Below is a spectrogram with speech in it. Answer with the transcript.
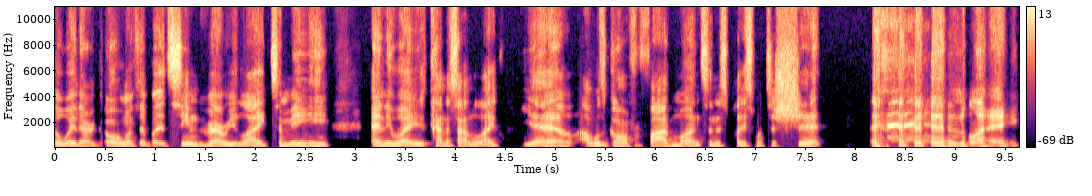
the way they're going with it, but it seemed very like to me, anyway, it kind of sounded like, yeah, I was gone for five months and this place went to shit. and like,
